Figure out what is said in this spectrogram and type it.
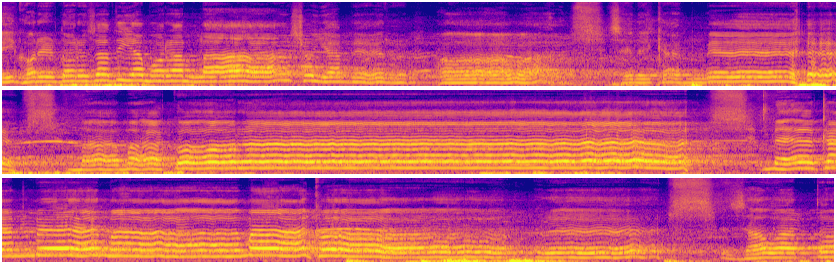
এই ঘরের দরজা দিয়া মরা লাশ হইয়া বের হওয়া ছেলে কানবে মামা করে। কানবে মামা করে। জবাব তো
